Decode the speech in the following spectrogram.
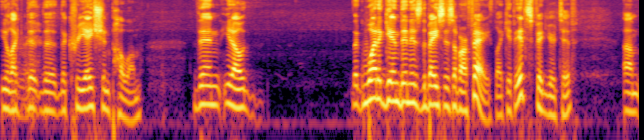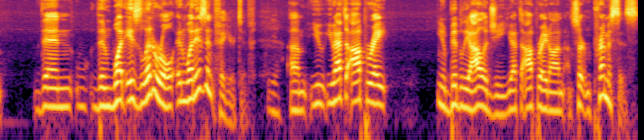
you know like the, the the creation poem then you know like what again then is the basis of our faith? Like if it's figurative um, then then what is literal and what isn't figurative? Um, you you have to operate you know bibliology you have to operate on certain premises.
